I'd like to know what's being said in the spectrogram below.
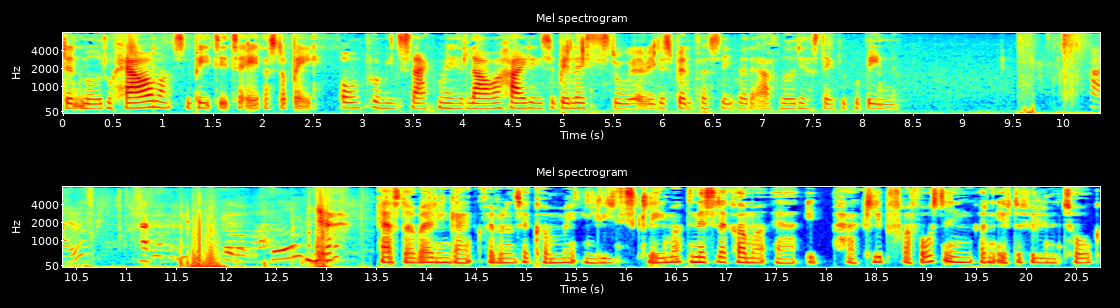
Den måde du herrer mig, som PT Teater står bag. Og på min snak med Laura Heide og Isabella i sidste uge, er jeg virkelig spændt på at se, hvad det er for noget, de har stablet på benene. Hej. Ja. Her stopper jeg lige en gang, for jeg bliver nødt til at komme med en lille disclaimer. Det næste, der kommer, er et par klip fra forestillingen og den efterfølgende talk.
